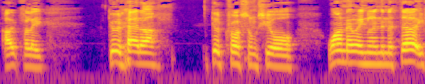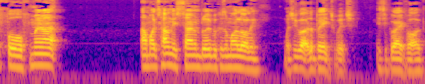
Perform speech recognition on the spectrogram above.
hopefully. Good header, good cross from Shaw. 1-0 England in the 34th minute. And my tongue is turning blue because of my lolly, which I got at the beach, which is a great vibe.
